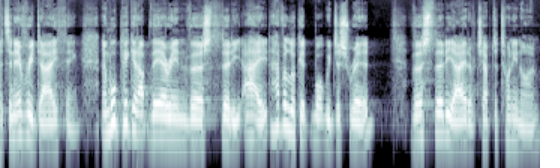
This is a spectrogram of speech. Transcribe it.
It's an everyday thing. And we'll pick it up there in verse 38. Have a look at what we just read. verse 38 of chapter 29.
